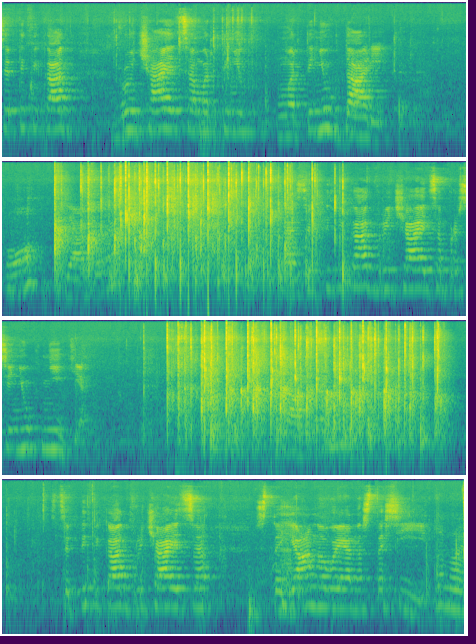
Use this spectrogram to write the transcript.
Сертифікат вручається Мартинюк, Мартинюк Дарі. О, дякую. Е, Сертифікат вручається Просінюк Нікі. Дякую. Сертифікат вручається Стояновій Анастасії. Немає.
